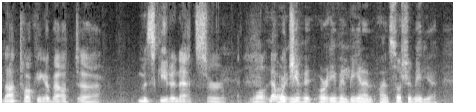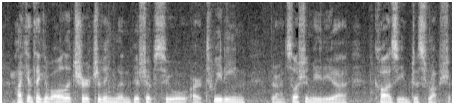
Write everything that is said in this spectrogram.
Not talking about uh, mosquito nets or well, no, or which, even or even being on, on social media. I can think of all the Church of England bishops who are tweeting, they're on social media, causing disruption.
